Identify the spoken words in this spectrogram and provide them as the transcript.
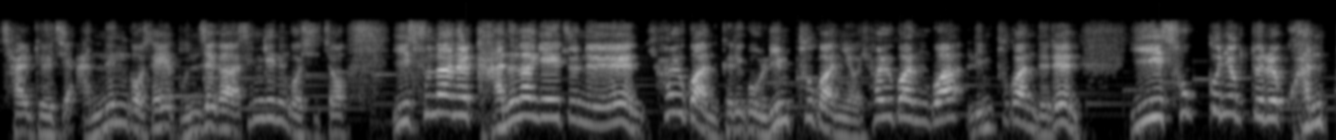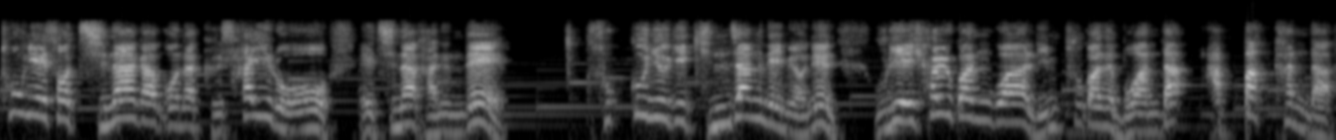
잘 되지 않는 것에 문제가 생기는 것이죠. 이 순환을 가능하게 해주는 혈관 그리고 림프관이요. 혈관과 림프 관들은 이 속근육들을 관통해서 지나가거나 그 사이로 예, 지나가는데 속근육이 긴장되면은 우리의 혈관과 림프관을 뭐한다? 압박한다.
